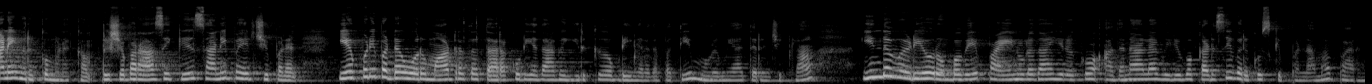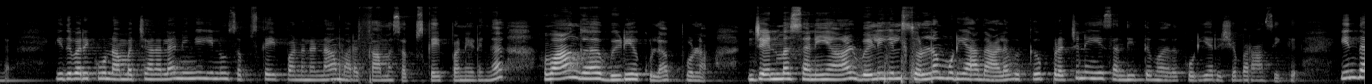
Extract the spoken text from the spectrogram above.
அனைவருக்கும் வணக்கம். ரிஷபராசிக்கு சனி பயிற்சி பலன் எப்படிப்பட்ட ஒரு மாற்றத்தை தரக்கூடியதாக இருக்குது அப்படிங்கிறத பற்றி முழுமையாக தெரிஞ்சுக்கலாம். இந்த வீடியோ ரொம்பவே பயனுள்ளதாக இருக்கும். அதனால் வீடியோவை கடைசி வரைக்கும் ஸ்கிப் பண்ணாமல் பாருங்கள் இது வரைக்கும் நம்ம சேனலை நீங்கள் இன்னும் சப்ஸ்கிரைப் பண்ணலைன்னா மறக்காமல் சப்ஸ்கிரைப் பண்ணிவிடுங்க வாங்க வீடியோக்குள்ளே போகலாம் ஜென்ம சனியால் வெளியில் சொல்ல முடியாத அளவுக்கு பிரச்சனையை சந்தித்து வரக்கூடிய ரிஷபராசிக்கு இந்த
